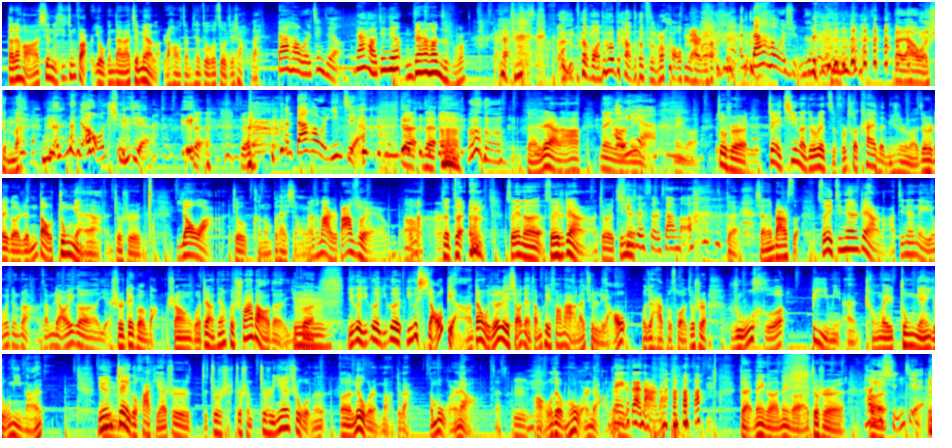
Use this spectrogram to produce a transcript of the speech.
大家好啊，新的一期京范儿又跟大家见面了。然后咱们先做个自我介绍，来，大家好，我是静静。大家好，晶晶，大家好，子福，我他妈不想在子福后面了。嗯 大家好，我是荀子。大家好，我是裙子。那那你好，我裙姐。对对大家好，我是一姐。对对，嗯对，是这样的啊。那个哦那个！那个就是这期呢，就是为子福特开的，你知道吗？就是这个人到中年啊，就是腰啊，就可能不太行了俺他妈二十八岁，我哪啊。儿？对对，所以呢，所以是这样的啊，就是今天七岁四十三了，对小年八十四，所以今天是这样的啊，今天那个言归正传啊，咱们聊一个也是这个网上我这两天会刷到的一个、嗯一个一个一个一个小点啊，但我觉得这个小点咱们可以放大来去聊，我觉得还是不错的，就是如何避免成为中年油腻男。因为嗯这个话题啊是就是就是就是因为是我们呃六个人嘛，对吧？咱们五个人聊，嗯，哦，我对我们五个人聊，那个在哪儿呢？对那个那个就是 还有一个呃荀姐。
